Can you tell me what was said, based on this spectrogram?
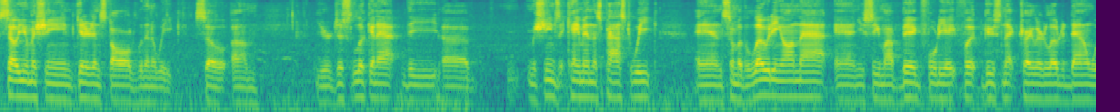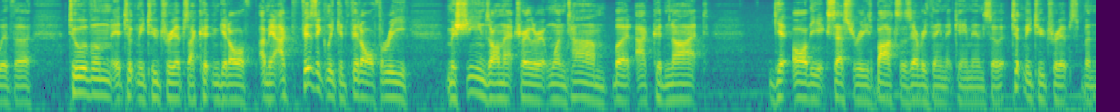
sell you a machine, get it installed within a week. So um, you're just looking at the uh, machines that came in this past week and some of the loading on that. And you see my big 48 foot gooseneck trailer loaded down with uh, two of them. It took me two trips. I couldn't get all, I mean, I physically could fit all three machines on that trailer at one time, but I could not get all the accessories, boxes, everything that came in. So it took me two trips, but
